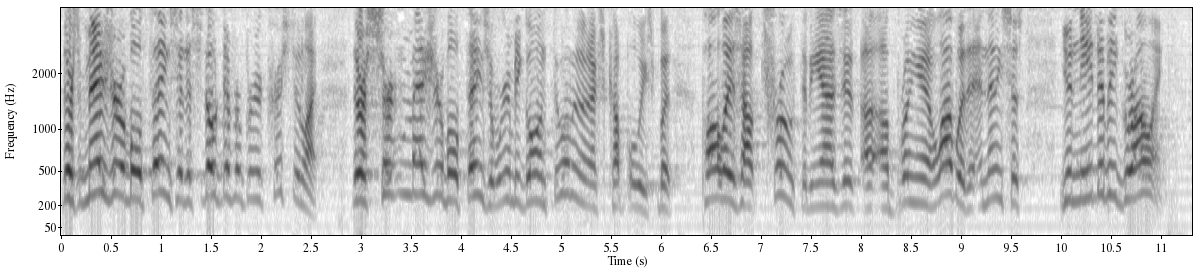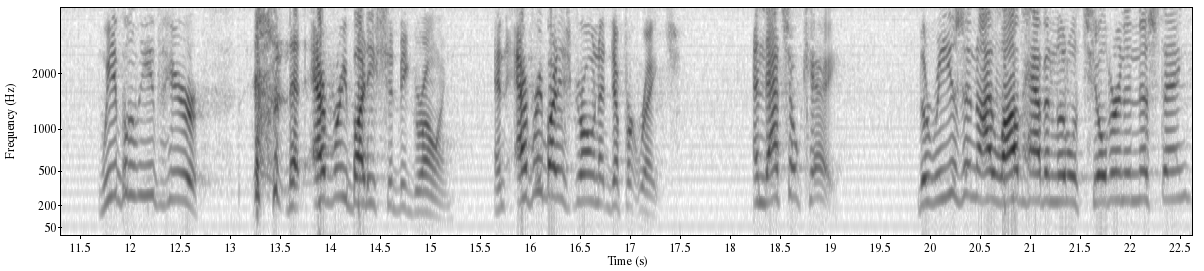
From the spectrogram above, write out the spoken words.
there's measurable things, and it's no different for your Christian life. There are certain measurable things, and we're going to be going through them in the next couple of weeks. But Paul lays out truth, and he has it uh, uh, bringing in love with it. And then he says, you need to be growing. We believe here that everybody should be growing, and everybody's growing at different rates. And that's okay. The reason I love having little children in this thing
